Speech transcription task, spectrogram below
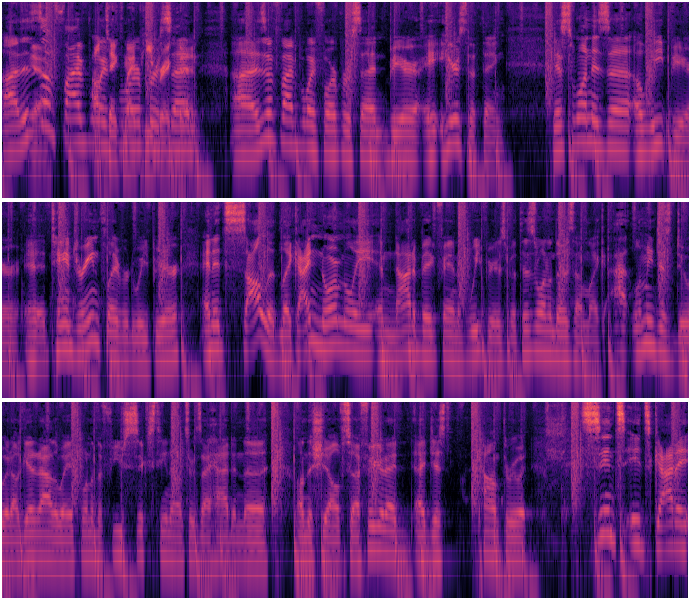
Uh, this Yeah. is a five I'll point take my pee break percent. then. Uh, this is a five point four percent beer. Here's the thing. This one is a, a wheat beer, a tangerine flavored wheat beer, and it's solid. Like I normally am not a big fan of wheat beers, but this is one of those I'm like, ah, let me just do it. I'll get it out of the way. It's one of the few 16 ounces I had in the on the shelf, so I figured I'd, I'd just pound through it. Since it's got a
